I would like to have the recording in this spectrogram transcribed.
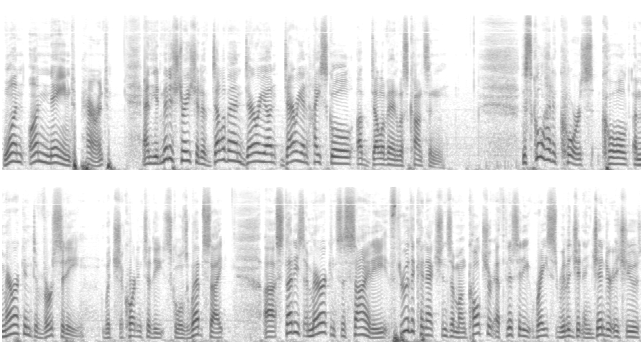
one unnamed parent, and the administration of Delavan Darien, Darien High School of Delavan, Wisconsin. The school had a course called American Diversity, which, according to the school's website, uh, studies American society through the connections among culture, ethnicity, race, religion, and gender issues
